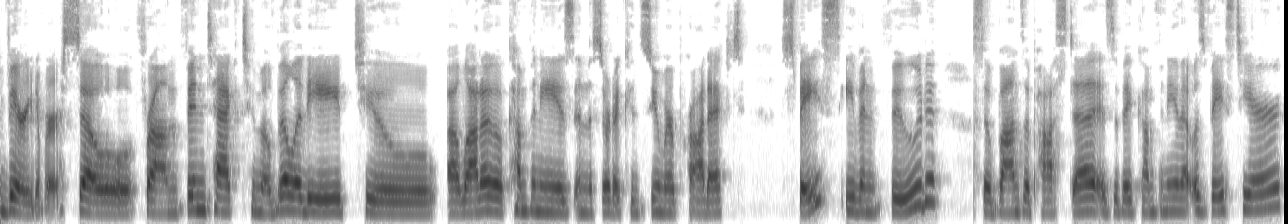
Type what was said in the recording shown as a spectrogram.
very diverse. So from fintech to mobility to a lot of companies in the sort of consumer product space, even food. So Banza Pasta is a big company that was based here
